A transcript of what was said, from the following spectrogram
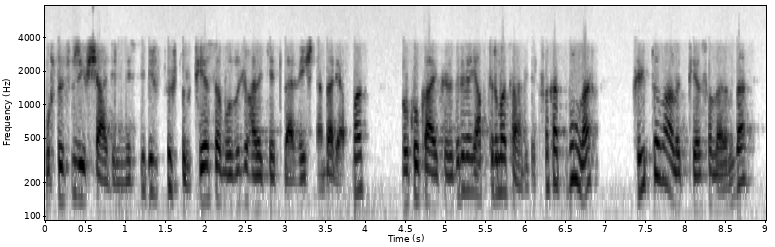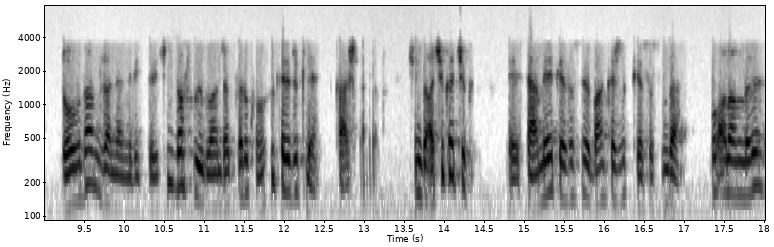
usulsüz ifşa edilmesi bir suçtur. Piyasa bozucu hareketler ve işlemler yapmak hukuka aykırıdır ve yaptırma tabidir. Fakat bunlar kripto varlık piyasalarında doğrudan düzenlenmedikleri için nasıl uygulanacakları konusu tereddütle karşılanıyor. Şimdi açık açık e, sermaye piyasası ve bankacılık piyasasında bu alanları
